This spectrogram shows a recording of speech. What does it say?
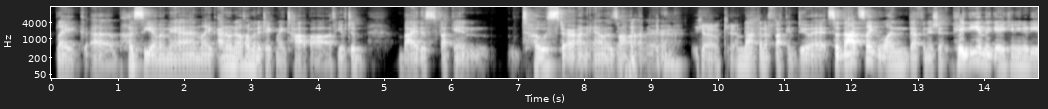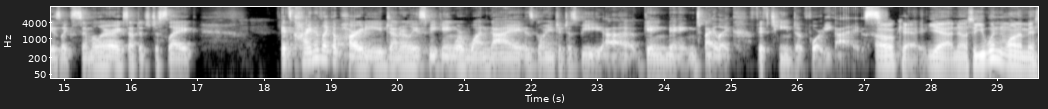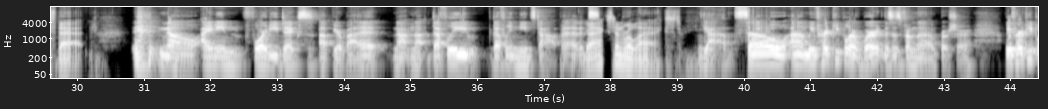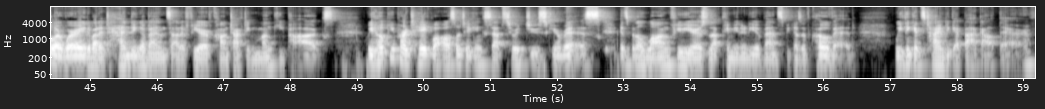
like uh, pussy of a man. Like, I don't know if I'm gonna take my top off. You have to buy this fucking toaster on Amazon or. Yeah. Okay. I'm not gonna fucking do it. So that's like one definition. Piggy in the gay community is like similar, except it's just like it's kind of like a party, generally speaking, where one guy is going to just be uh, gang banged by like 15 to 40 guys. Okay. Yeah. No. So you wouldn't want to miss that. no, I mean 40 dicks up your butt. Not not definitely definitely needs to happen. It's, Vaxxed and relaxed. Yeah. So um, we've heard people are worried. This is from the brochure. We've heard people are worried about attending events out of fear of contracting monkeypox. We hope you partake while also taking steps to reduce your risk. It's been a long few years without community events because of COVID. We think it's time to get back out there.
